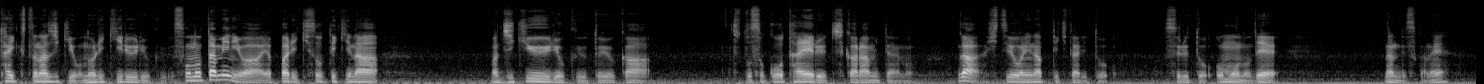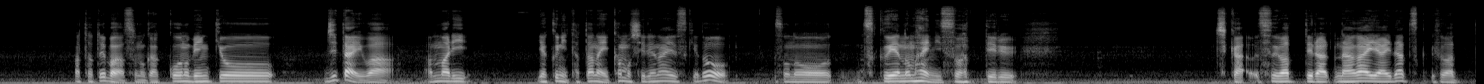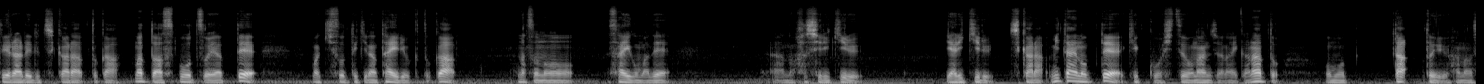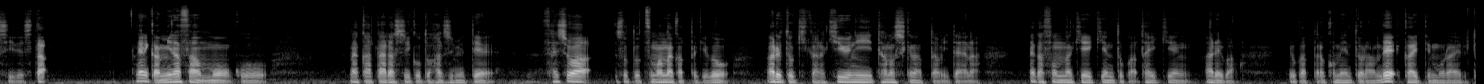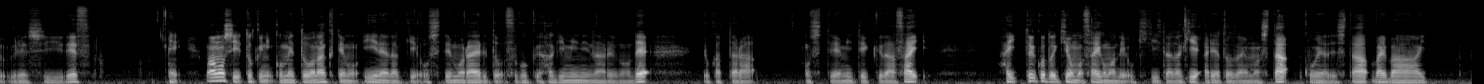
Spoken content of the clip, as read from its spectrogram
退屈な時期を乗り切る力。そのためにはやっぱり基礎的な、まあ、持久力というかちょっとそこを耐える力みたいのが必要になってきたりとすると思うので何ですかね。まあ、例えばその学校の勉強自体はあんまり役に立たないかもしれないですけどその机の前に座ってる力座ってら長い間座ってられる力とかあとはスポーツをやって、まあ、基礎的な体力とか、まあ、その最後まであの走りきるやりきる力みたいのって結構必要なんじゃないかなと思ったという話でした。何か皆さんもこうなんか新しいことを始めて最初はちょっとつまんなかったけどある時から急に楽しくなったみたいななんかそんな経験とか体験あればよかったらコメント欄で書いてもらえると嬉しいです。はいまあ、もし特にコメントはなくてもいいねだけ押してもらえるとすごく励みになるのでよかったら押してみてください。はい。ということで今日も最後までお聴きいただきありがとうございました。荒野でした。バイバーイ。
